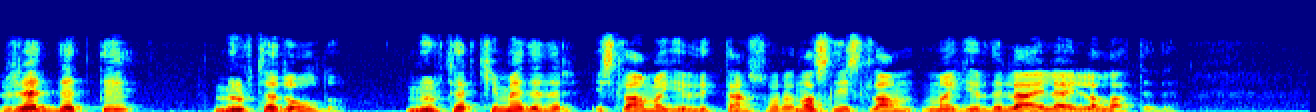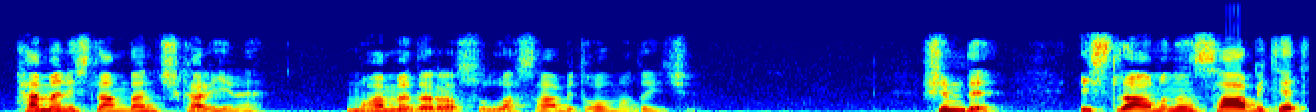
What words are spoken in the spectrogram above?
Reddetti, mürted oldu. Mürted kime denir? İslam'a girdikten sonra. Nasıl İslam'a girdi? La ilahe illallah dedi. Hemen İslam'dan çıkar yine. Muhammed'e Resulullah sabit olmadığı için. Şimdi İslam'ının sabit et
